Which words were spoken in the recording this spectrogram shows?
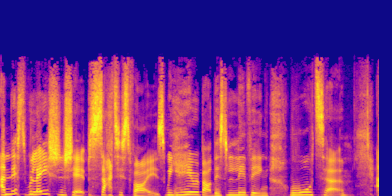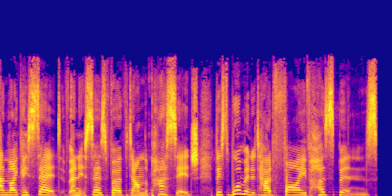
And this relationship satisfies. We hear about this living water. And like I said, and it says further down the passage, this woman had had five husbands.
